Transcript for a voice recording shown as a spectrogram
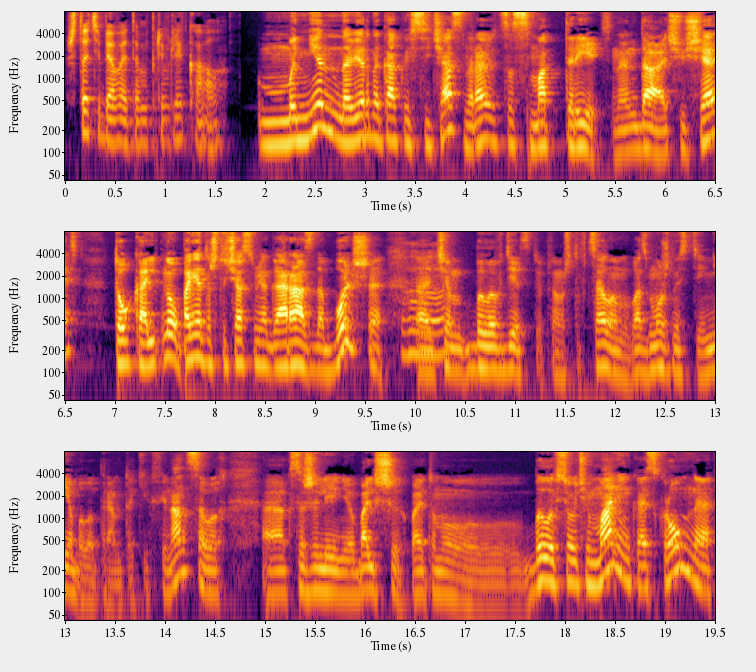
что тебя в этом привлекало? Мне, наверное, как и сейчас, нравится смотреть, наверное, да, ощущать то. Ну, понятно, что сейчас у меня гораздо больше, угу. э, чем было в детстве, потому что в целом возможностей не было прям таких финансовых, э, к сожалению, больших, поэтому было все очень маленькое, скромное,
